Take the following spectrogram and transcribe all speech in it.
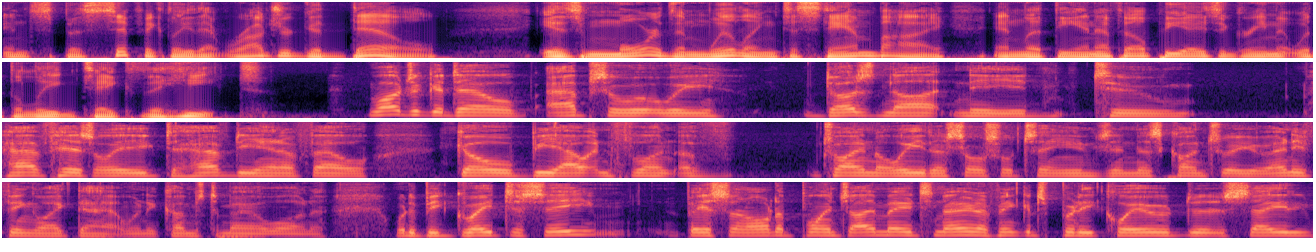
and specifically that Roger Goodell, is more than willing to stand by and let the NFLPA's agreement with the league take the heat. Roger Goodell absolutely does not need to have his league, to have the NFL go be out in front of trying to lead a social change in this country or anything like that when it comes to marijuana. Would it be great to see? Based on all the points I made tonight, I think it's pretty clear to say,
